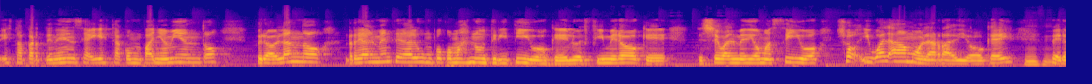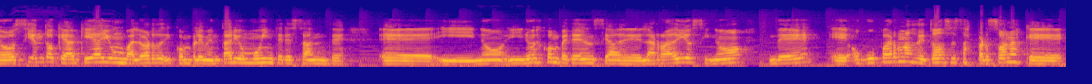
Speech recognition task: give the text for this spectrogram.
esta pertenencia y este acompañamiento, pero hablando realmente de algo un poco más nutritivo que lo efímero que te lleva al medio masivo. Yo igual amo la radio, ¿ok? Pero siento que aquí hay un valor complementario muy interesante. Eh, y, no, y no es competencia de la radio, sino de eh, ocuparnos de todas esas personas que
